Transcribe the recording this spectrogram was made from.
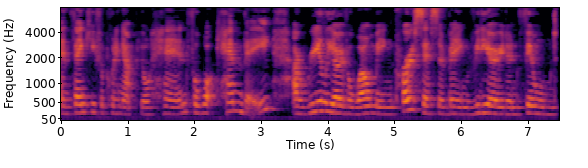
and thank you for putting up your hand for what can be a really overwhelming process of being videoed and filmed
